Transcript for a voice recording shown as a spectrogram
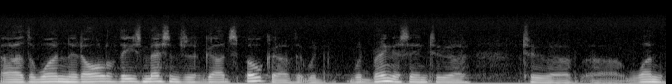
uh, the one that all of these messengers of God spoke of that would, would bring us into a, to a, uh, one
